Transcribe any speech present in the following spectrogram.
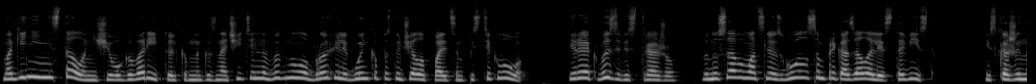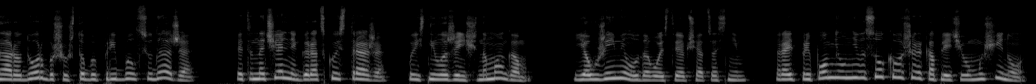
Магини не стала ничего говорить, только многозначительно выгнула бровь и легонько постучала пальцем по стеклу. «Ирек, вызови стражу!» Гнусавым от слез голосом приказала Леставист. «И скажи Нару Дорбашу, чтобы прибыл сюда же. Это начальник городской стражи», — пояснила женщина магом. Я уже имел удовольствие общаться с ним. Райт припомнил невысокого широкоплечего мужчину.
